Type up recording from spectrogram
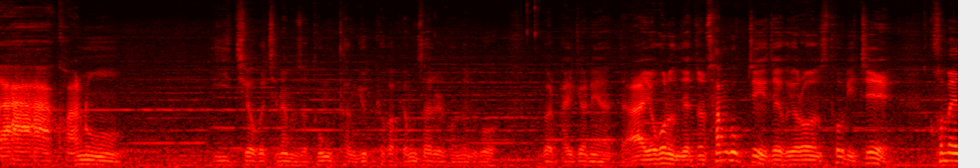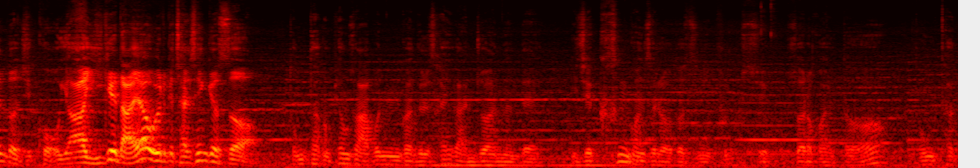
와 관우 이 지역을 지나면서 동탁 유표가 병사를 거느리고 이걸 발견해왔다. 아 요거는 이제 좀 삼국지 이제 이런 스토리지. 커맨더 지코. 야 이게 나야? 왜 이렇게 잘 생겼어? 동탁은 평소 아버님과 늘 사이가 안 좋았는데 이제 큰 권세를 얻었으니 풀시 복수하라고 할더 동탁이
